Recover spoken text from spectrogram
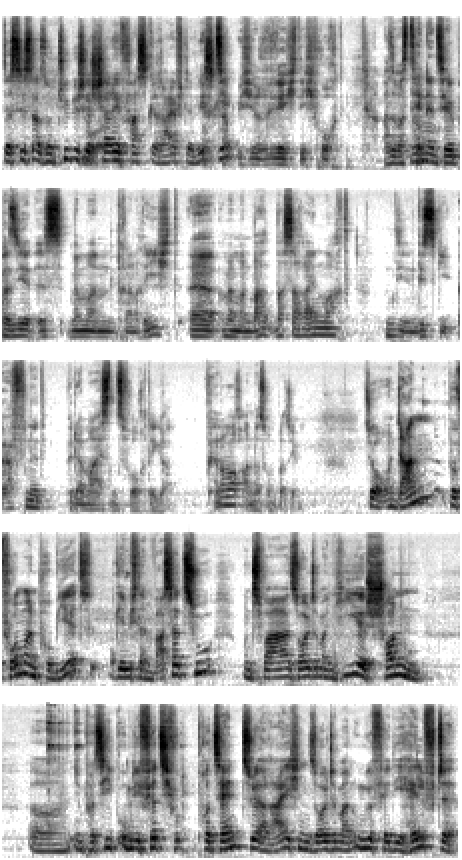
das ist also ein typischer Boah. Sherry fast gereifter Whisky. Jetzt habe ich richtig Frucht. Also was tendenziell ja. passiert ist, wenn man dran riecht, äh, wenn man Wasser reinmacht und den Whisky öffnet, wird er meistens fruchtiger. Kann aber auch andersrum passieren. So, und dann, bevor man probiert, gebe ich dann Wasser zu. Und zwar sollte man hier schon Äh, Im Prinzip, um die 40 Prozent zu erreichen, sollte man ungefähr die Hälfte,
